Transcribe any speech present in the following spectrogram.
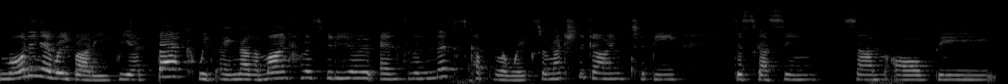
morning everybody. We are back with another mindfulness video and for the next couple of weeks I'm actually going to be discussing some of the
